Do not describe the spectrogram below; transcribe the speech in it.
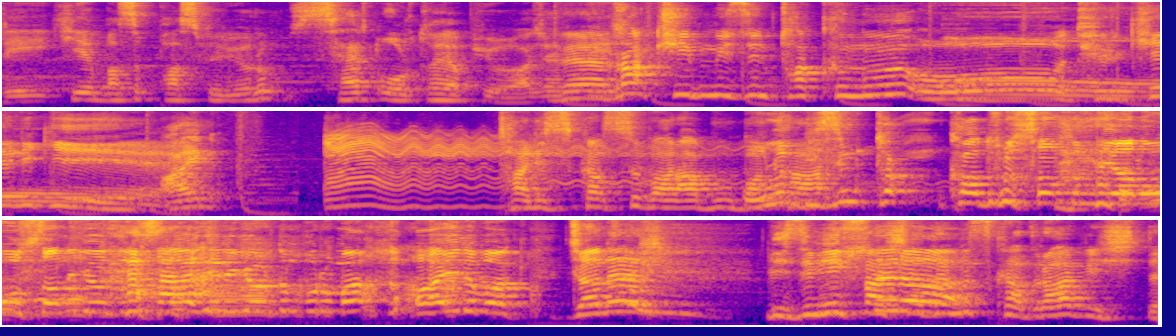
R2'ye basıp pas veriyorum. Sert orta yapıyor. Acayip Ve değişik. rakibimizin takımı o. Türkiye Ligi. Aynı. Taliskası var Abu Bakar. Oğlum bizim ta- kadro sandım bir an. Oğuzhan'ı gördüm, Snyder'i gördüm buruma. Aynı bak. Caner. bizim ilk Muslera. başladığımız kadro abi işte.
